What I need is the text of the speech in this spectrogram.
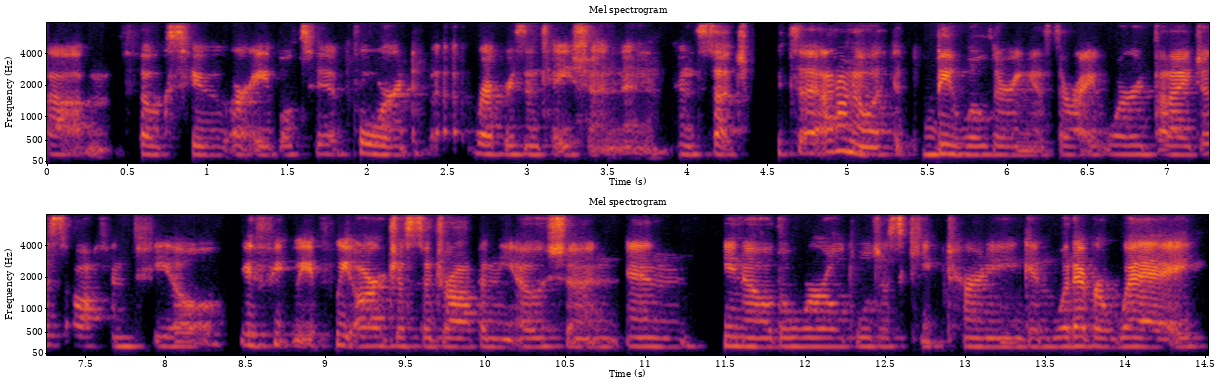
um, folks who are able to afford representation and, and such. It's I don't know if bewildering is the right word, but I just often feel if we, if we are just a drop in the ocean and you know the world will just keep turning in whatever way,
